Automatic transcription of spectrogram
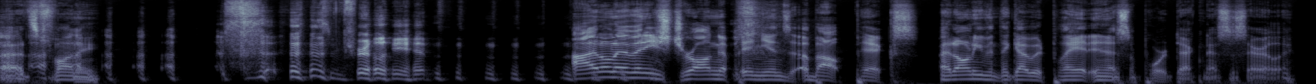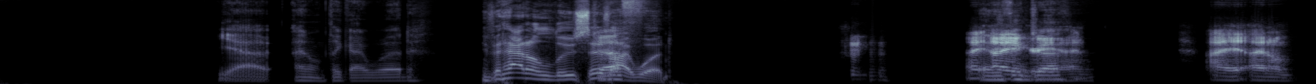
That's funny. It's brilliant. I don't have any strong opinions about Pix. I don't even think I would play it in a support deck necessarily. Yeah, I don't think I would. If it had elusive, I would. I, I agree. Jeff? I I don't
